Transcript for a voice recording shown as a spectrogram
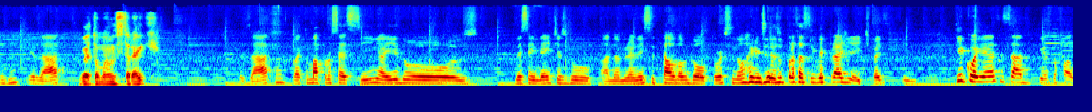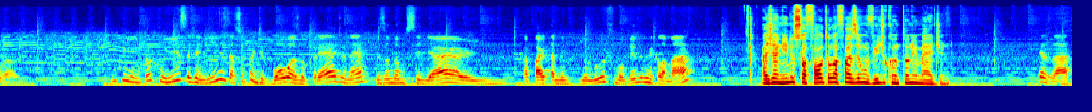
Uhum, exato, Vai tomar um strike. exato. Vai tomar processinho aí dos descendentes do. Ah, não, melhor nem citar o nome do autor, senão às vezes o processinho vem pra gente. Mas enfim. Quem conhece sabe do que eu tô falando. Enfim, enquanto isso, a Janine tá super de boas no prédio, né? Prisão domiciliar em apartamento de luxo, não tendo o que reclamar. A Janine só falta ela fazer um vídeo cantando Imagine. Exato.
